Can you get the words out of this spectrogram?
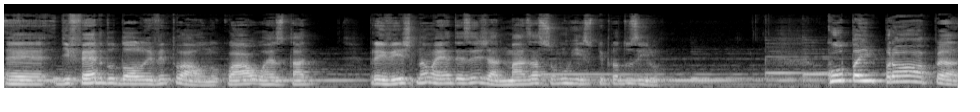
É, difere do dolo eventual, no qual o resultado previsto não é desejado, mas assume o risco de produzi-lo. Culpa imprópria,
